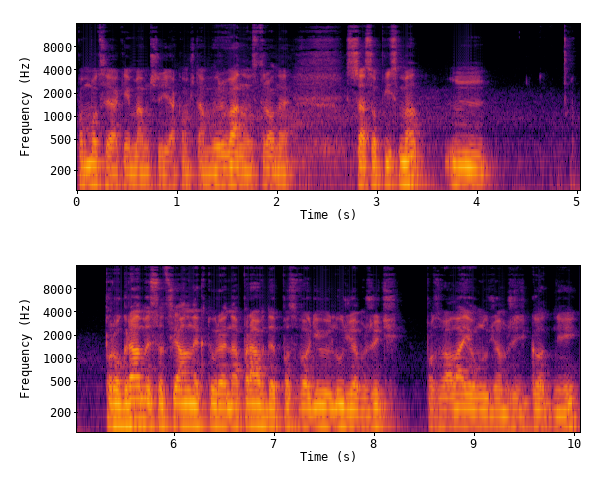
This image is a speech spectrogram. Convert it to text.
pomocy, jakie mam, czyli jakąś tam wyrwaną stronę z czasopisma. Mm, programy socjalne, które naprawdę pozwoliły ludziom żyć, pozwalają ludziom żyć godniej,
